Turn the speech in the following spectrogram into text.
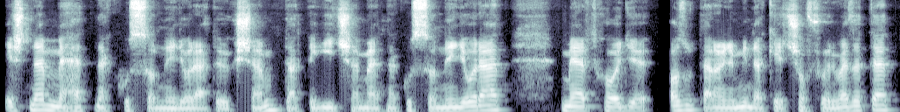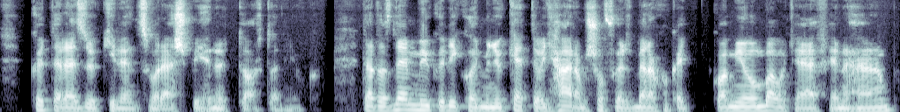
és nem mehetnek 24 órát ők sem, tehát még így sem mehetnek 24 órát, mert hogy azután, hogy mind a két sofőr vezetett, kötelező 9 órás pihenőt tartaniuk. Tehát az nem működik, hogy mondjuk kettő vagy három sofőrt berakok egy kamionba, hogyha elférne három,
